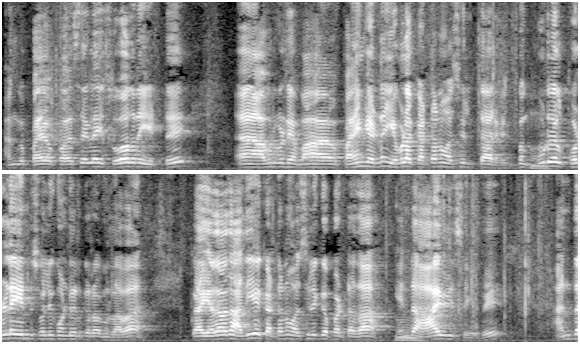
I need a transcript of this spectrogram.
அங்கே ப பஸ்களை சோதனையிட்டு அவர்களுடைய ப- பயன்கட்டணம் எவ்வளோ கட்டணம் வசூலித்தார்கள்? இப்போ கூடுதல் கொள்ளை என்று சொல்லி கொண்டு இருக்கிறோம் அல்லவா? ஏதாவது அதிக கட்டணம் வசூலிக்கப்பட்டதா? என்று ஆய்வு செய்து அந்த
